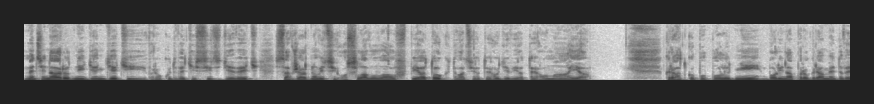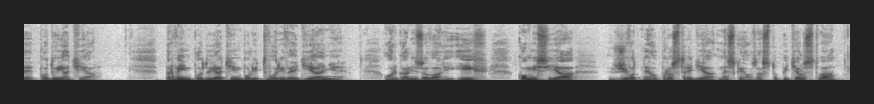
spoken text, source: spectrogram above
Medzinárodný deň detí v roku 2009 sa v Žarnovici oslavoval v piatok 29. mája. Krátko po poludní boli na programe dve podujatia. Prvým podujatím boli tvorivé dielne. Organizovali ich Komisia životného prostredia Mestského zastupiteľstva,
